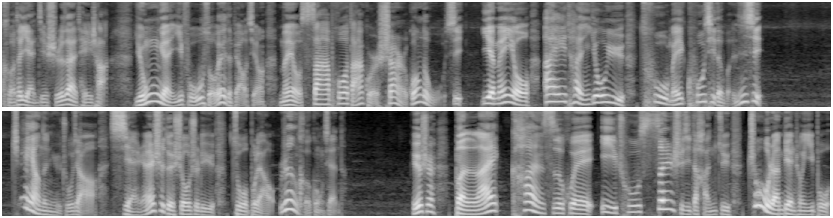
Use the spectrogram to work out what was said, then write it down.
可他演技实在忒差，永远一副无所谓的表情，没有撒泼打滚扇耳光的武戏，也没有哀叹忧郁、蹙眉哭泣的文戏。这样的女主角显然是对收视率做不了任何贡献的。于是，本来看似会一出三十集的韩剧，骤然变成一部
